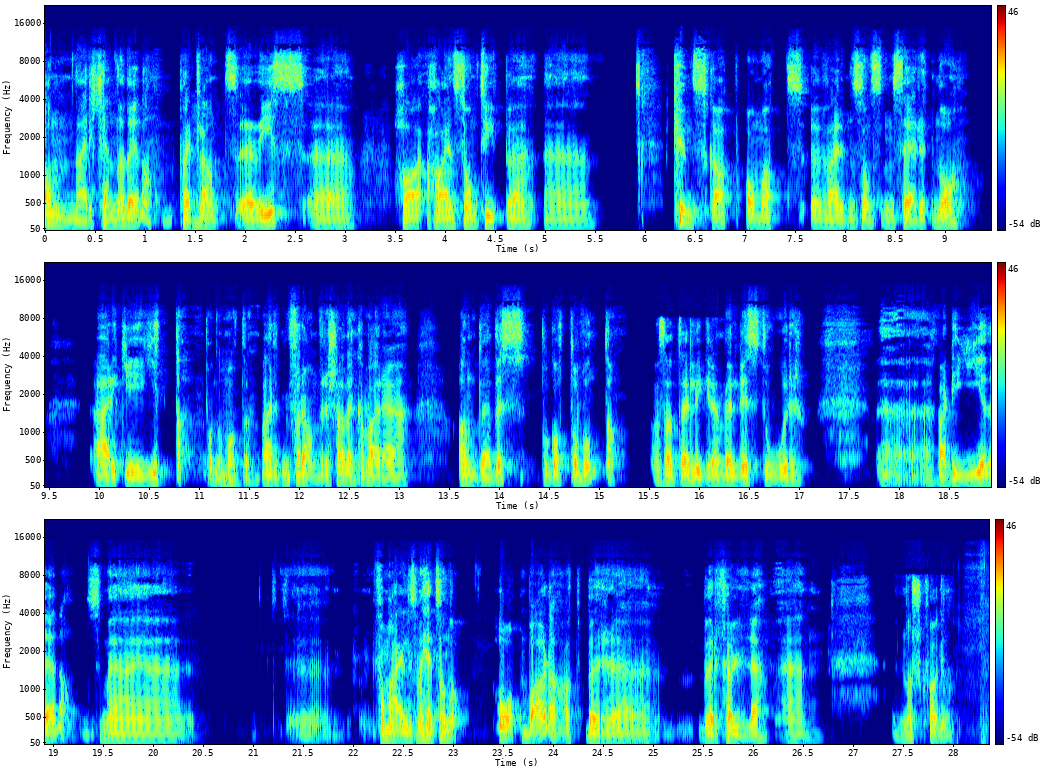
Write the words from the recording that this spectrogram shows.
anerkjenne det, da, på et eller annet vis. Ha, ha en sånn type kunnskap om at verden sånn som den ser ut nå, er ikke gitt, da, på noen mm. måte. Verden forandrer seg, den kan være annerledes, på godt og vondt. da. Altså at det ligger en veldig stor uh, verdi i det, da, som jeg uh, For meg liksom helt sånn åpenbar, da, at bør, uh, bør følge uh, norskfaget. da.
